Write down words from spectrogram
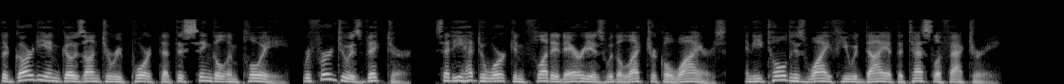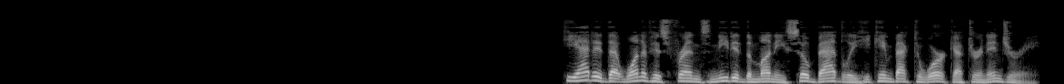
The Guardian goes on to report that this single employee, referred to as Victor, said he had to work in flooded areas with electrical wires, and he told his wife he would die at the Tesla factory. He added that one of his friends needed the money so badly he came back to work after an injury.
